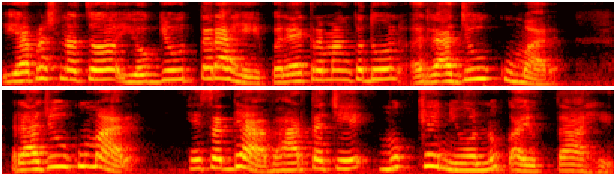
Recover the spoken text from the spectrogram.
या प्रश्नाचं योग्य उत्तर आहे. पर्याय क्रमांक दोन राजीव कुमार. राजीव कुमार हे सध्या भारताचे मुख्य निवडणूक आयुक्त आहेत.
